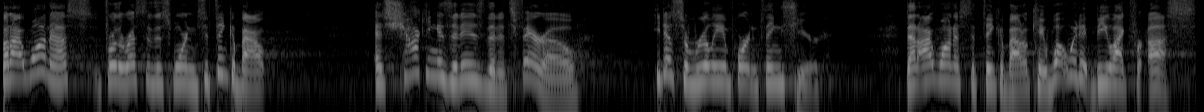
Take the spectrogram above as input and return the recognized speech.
But I want us, for the rest of this morning, to think about as shocking as it is that it's Pharaoh, he does some really important things here that I want us to think about. Okay, what would it be like for us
